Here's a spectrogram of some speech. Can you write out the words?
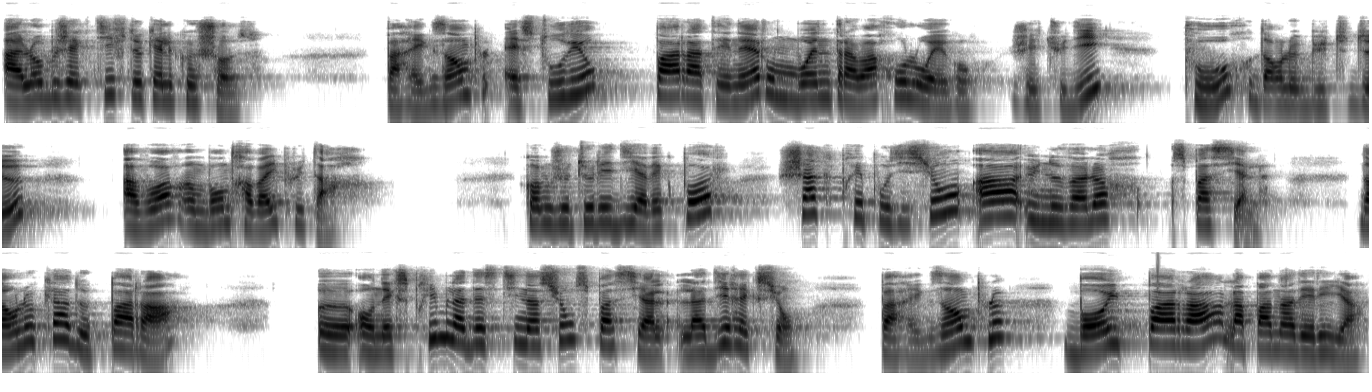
à l'objectif de quelque chose. Par exemple, estudio para tener un buen trabajo luego. J'étudie pour, dans le but de, avoir un bon travail plus tard. Comme je te l'ai dit avec por, chaque préposition a une valeur spatiale. Dans le cas de para, euh, on exprime la destination spatiale, la direction. Par exemple, voy para la panadería.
